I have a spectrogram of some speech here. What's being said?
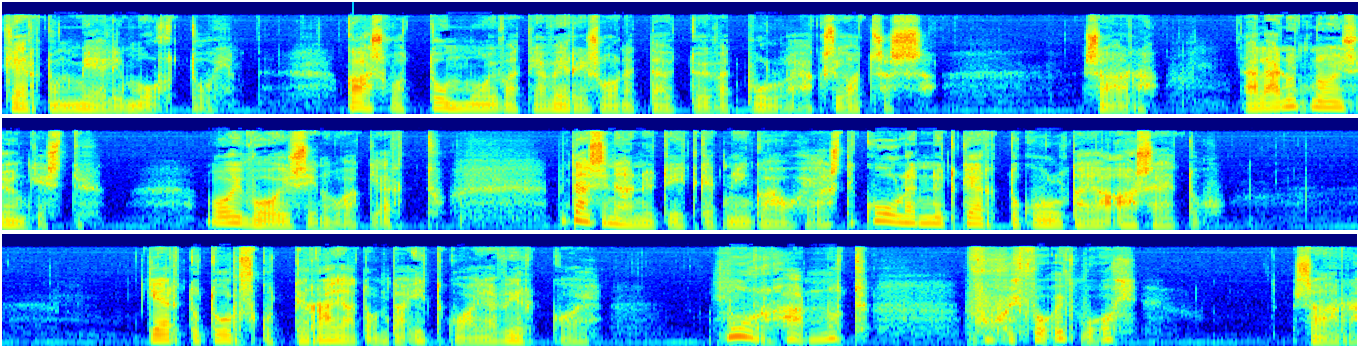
Kertun mieli murtui. Kasvot tummuivat ja verisuonet täyttyivät pulleaksi otsassa. Saara, älä nyt noin synkisty. Voi voi sinua, Kerttu. Mitä sinä nyt itket niin kauheasti? Kuule nyt Kerttu kulta ja asetu. Kerttu turskutti rajatonta itkua ja virkkoi. Murhannut. Voi, voi, voi. Saara,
